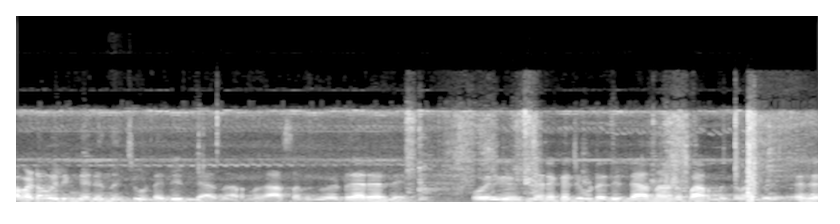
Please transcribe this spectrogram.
അവിടെ പോലും ഇങ്ങനെയൊന്നും ചുടലില്ല എന്ന് പറഞ്ഞത് കാസർഗോഡുകാരല്ലേ ഒരു ഇങ്ങനെയൊക്കെ ചുടലില്ല എന്നാണ് പറഞ്ഞിരിക്കുന്നത്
